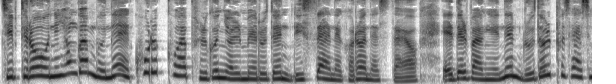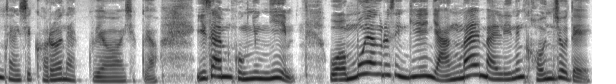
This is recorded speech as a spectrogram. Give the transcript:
집 들어오는 현관문에 코르크와 붉은 열매로 된 리스 하나 걸어놨어요. 애들 방에는 루돌프 사슴 장식 걸어놨고요. 하셨고요. 2306님, 원 모양으로 생긴 양말 말리는 건조대.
